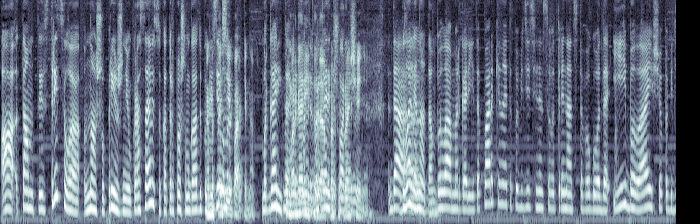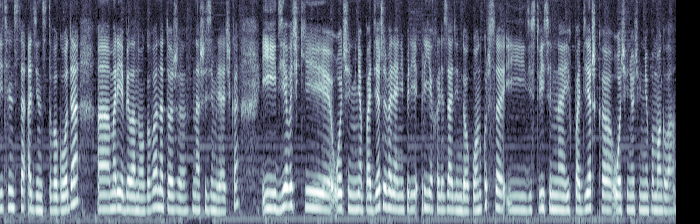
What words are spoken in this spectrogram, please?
а там ты встретила нашу прежнюю красавицу, которая в прошлом году победила... Анастасия Мар... Паркина. Маргарита. Маргарита, Маргарита, да, прошу Паркина. прощения. Да. Была ли она там? Была Маргарита Паркина, это победительница вот 13 -го года, и была еще победительница 11 -го года а, Мария Белоногова, она тоже наша землячка. И девочки очень меня поддерживали, они приехали за день до конкурса, и действительно их поддержка очень-очень мне помогла.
